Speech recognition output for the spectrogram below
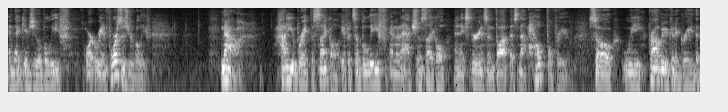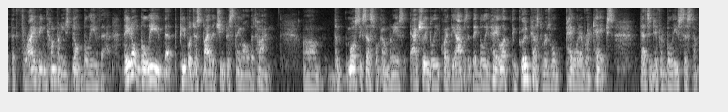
And that gives you a belief, or it reinforces your belief. Now, how do you break the cycle if it's a belief and an action cycle and experience and thought that's not helpful for you? So we probably can agree that the thriving companies don't believe that. They don't believe that people just buy the cheapest thing all the time. Um, the most successful companies actually believe quite the opposite. They believe, hey, look, the good customers will pay whatever it takes. That's a different belief system.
